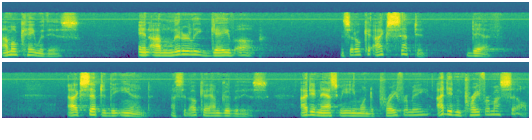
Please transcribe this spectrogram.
I'm okay with this. And I literally gave up and said, okay, I accepted death. I accepted the end. I said, okay, I'm good with this. I didn't ask anyone to pray for me. I didn't pray for myself.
